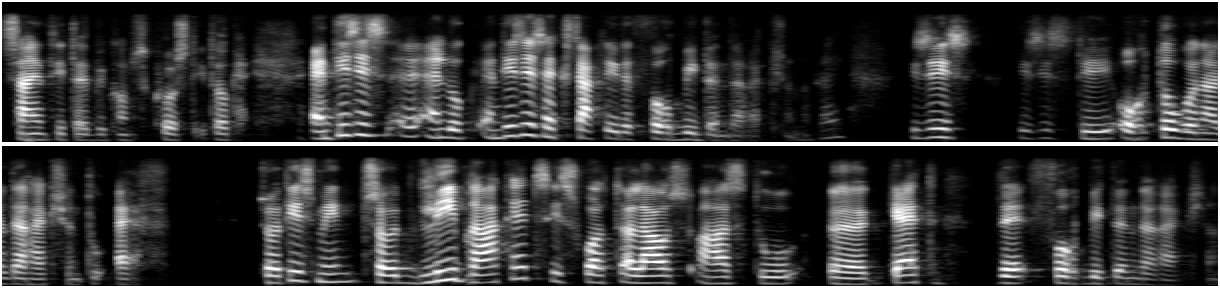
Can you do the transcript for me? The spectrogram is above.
sine theta becomes cos theta. Okay, and this is and look, and this is exactly the forbidden direction. Okay, this is this is the orthogonal direction to f. So this means so Lie brackets is what allows us to uh, get the forbidden direction.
